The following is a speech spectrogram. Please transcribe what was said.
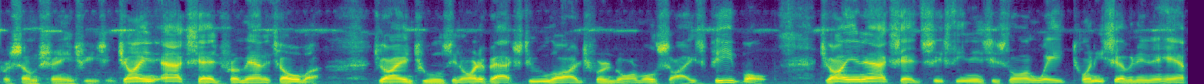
for some strange reason. Giant axe head from Manitoba. Giant tools and artifacts too large for normal sized people. Giant axe head, 16 inches long, weight 27 and a half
